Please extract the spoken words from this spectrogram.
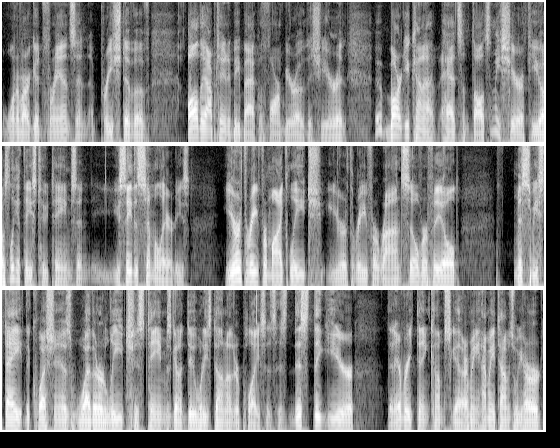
one of our good friends, and appreciative of all the opportunity to be back with Farm Bureau this year. And uh, Bart, you kind of had some thoughts. Let me share a few. I was looking at these two teams, and you see the similarities. Year three for Mike Leach, year three for Ryan Silverfield. Mississippi State, the question is whether Leach, his team, is going to do what he's done other places. Is this the year that everything comes together? I mean, how many times we heard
